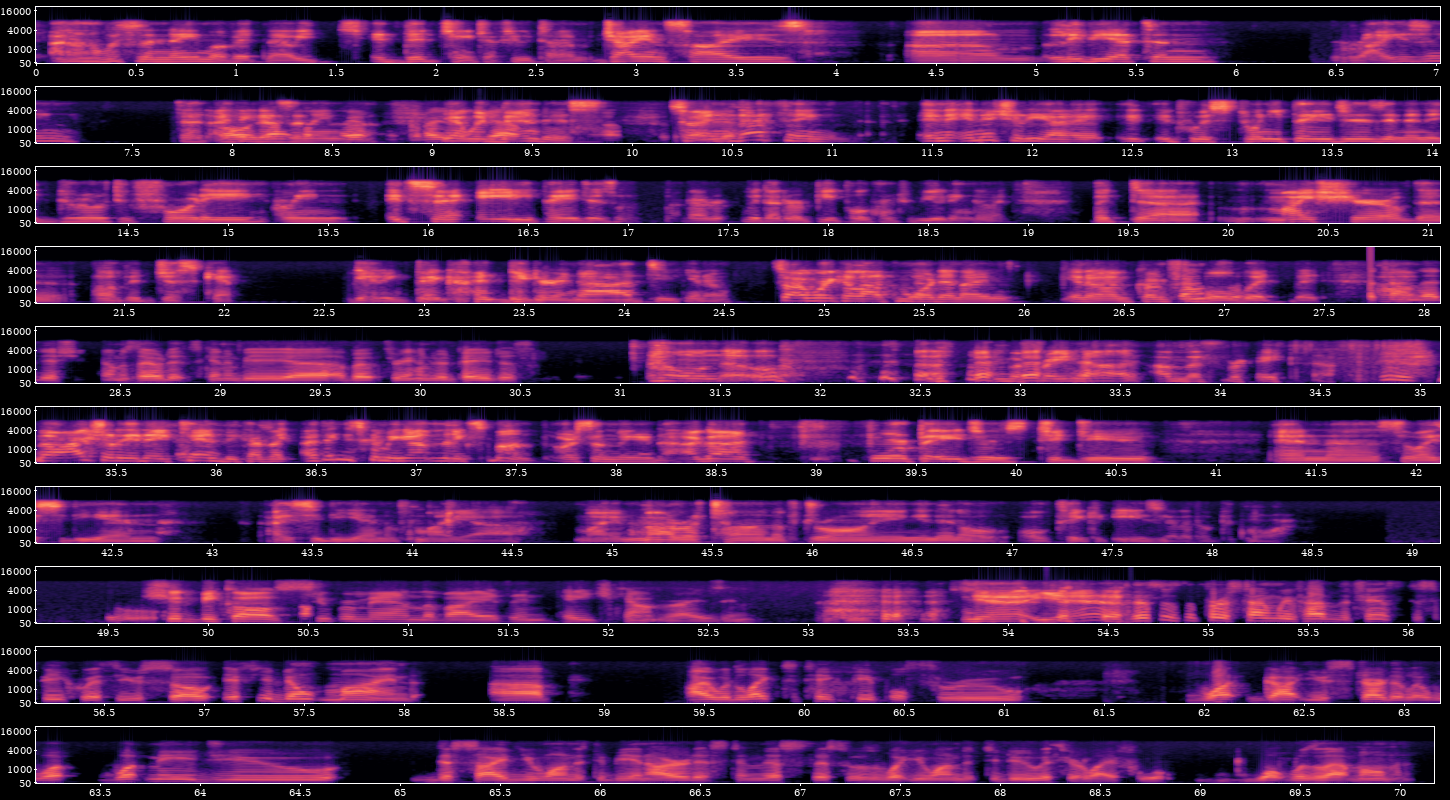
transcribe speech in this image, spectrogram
I don't know what's the name of it now. It, it did change a few times. Giant size, um, Leviathan Rising. That I Oh, think that's yeah, the name. yeah. Yeah, with yeah. Bendis. Uh, So in Bendis. that thing, and initially I it, it was 20 pages, and then it grew to 40. I mean, it's uh, 80 pages with other, with other people contributing to it. But uh, my share of the of it just kept getting bigger and bigger, and I had to you know. So I work a lot more than I'm you know I'm comfortable Sounds with. But By the time um, that issue comes out, it's going to be uh, about 300 pages. Oh no! I'm afraid not. I'm afraid not. No, actually, they can because like I think it's coming out next month or something like that. I got four pages to do, and uh, so I see the end. I see the end of my uh, my marathon of drawing, and then I'll I'll take it easy a little bit more. Should be called Superman Leviathan Page Count Rising. Yeah, yeah. this is the first time we've had the chance to speak with you. So, if you don't mind, uh, I would like to take people through what got you started. Like, what what made you decide you wanted to be an artist, and this this was what you wanted to do with your life? What, what was that moment?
